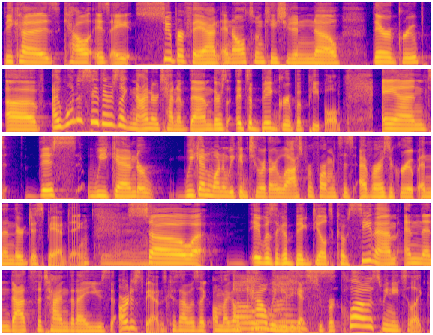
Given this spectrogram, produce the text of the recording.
because Cal is a super fan, and also in case you didn't know, they're a group of I want to say there's like nine or ten of them. There's it's a big group of people, and this weekend or weekend one and weekend two are their last performances ever as a group, and then they're disbanding. So. It was like a big deal to go see them. And then that's the time that I used the artist bands because I was like, oh my God, Oh, Cal, we need to get super close. We need to like,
